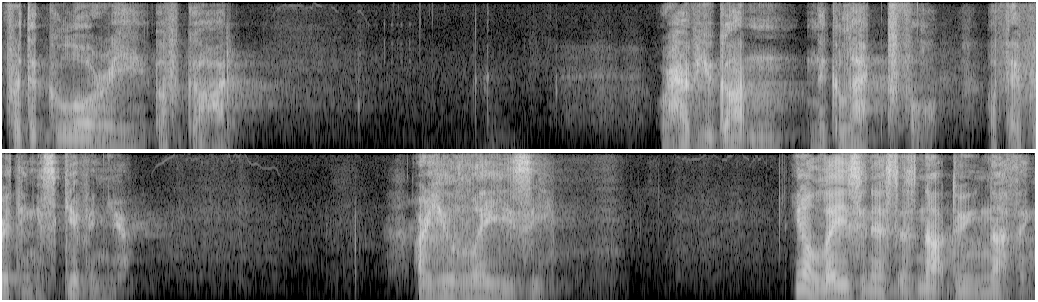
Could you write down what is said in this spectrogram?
for the glory of God? Or have you gotten neglectful of everything He's given you? Are you lazy? You know, laziness is not doing nothing.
